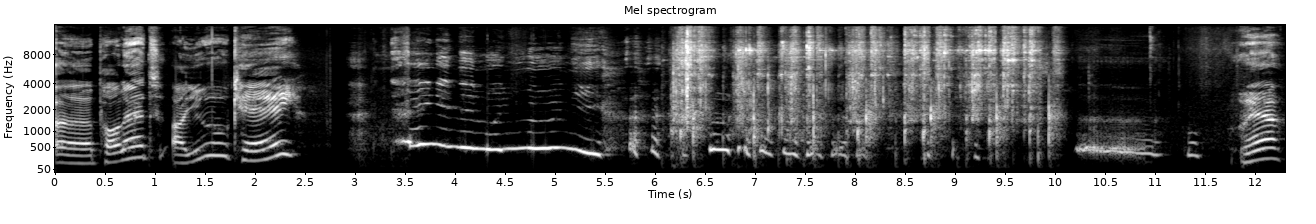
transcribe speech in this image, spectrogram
Uh, Paulette, are you okay? Dang it, my money. well,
